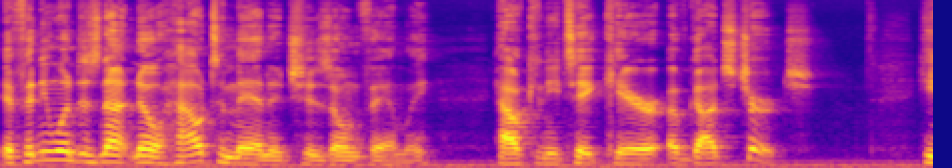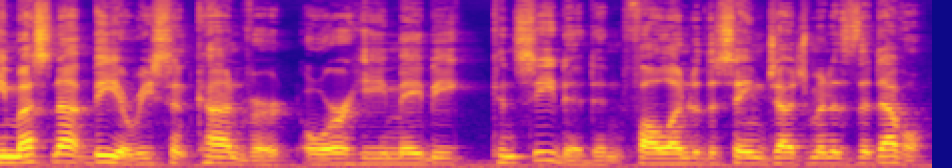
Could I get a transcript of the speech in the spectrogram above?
If anyone does not know how to manage his own family, how can he take care of God's church? He must not be a recent convert, or he may be conceited and fall under the same judgment as the devil.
